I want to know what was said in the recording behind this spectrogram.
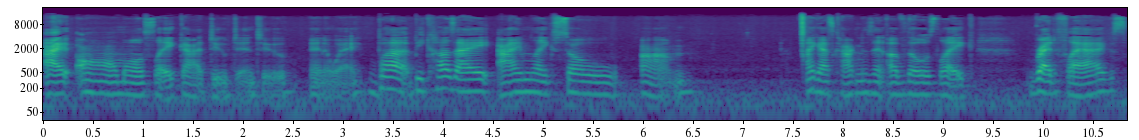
I almost like got duped into in a way. But because I I'm like so um I guess cognizant of those like red flags,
